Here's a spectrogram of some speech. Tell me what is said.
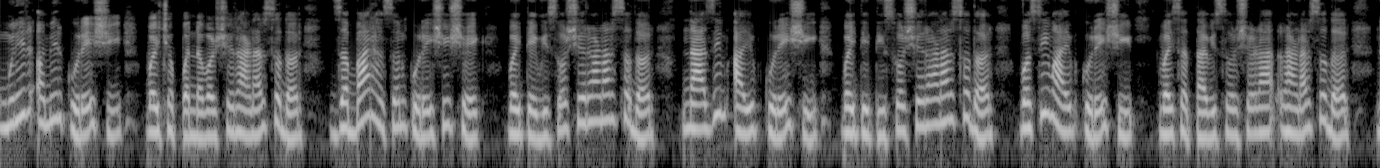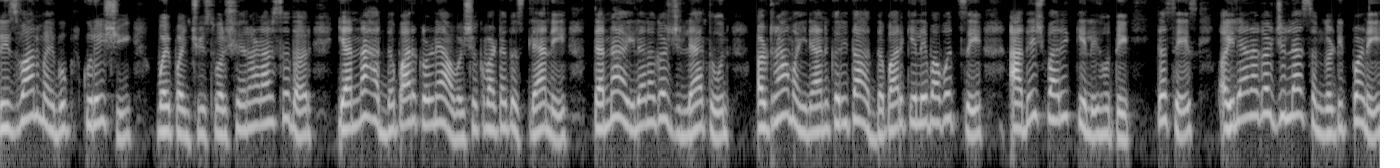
मुनीर अमीर कुरेशी वय छप्पन्न वर्षे राहणार सदर जब्बार हसन कुरेशी शेख वय तेवीस वर्षे राहणार सदर नाझिम आयुब कुरेशी वय तेहतीस वर्षे राहणार सदर वसीम आयुब कुरेशी वय सत्तावीस वर्षे राहणार सदर रिझवान महबूब कुरेशी वय पंचवीस वर्षे राहणार सदर यांना हद्दपार करणे आवश्यक वाटत असल्याने त्यांना अहिल्यानगर जिल्ह्यातून अठरा महिन्यांकरिता हद्दपार केलेबाबतचे आदेश पारित केले होते. तसेच अहिल्यानगर जिल्ह्यात संघटितपणे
